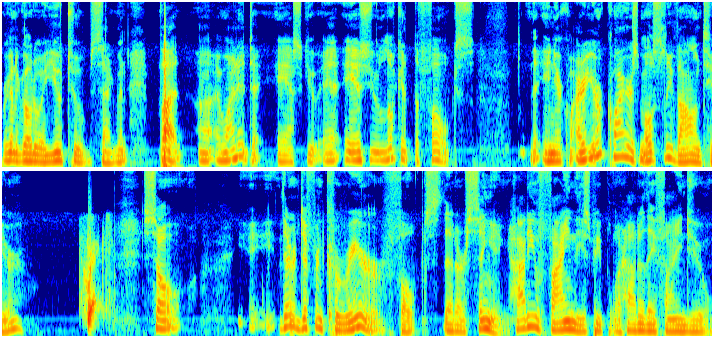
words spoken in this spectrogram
We're gonna go to a YouTube segment. But uh, I wanted to ask you, as you look at the folks in your choir, are your choirs mostly volunteer? Correct. So there are different career folks that are singing. How do you find these people, or how do they find you?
